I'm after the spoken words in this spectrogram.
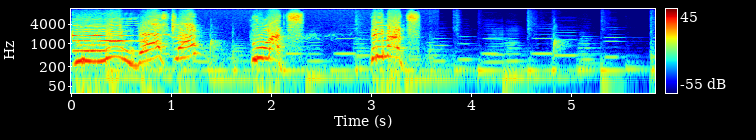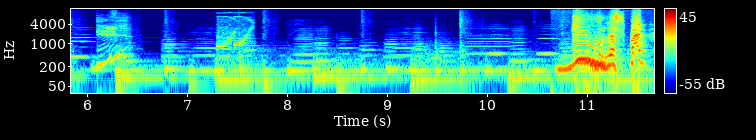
You mean that's like Too much! Too much! You respect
